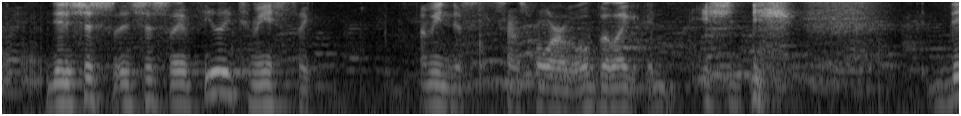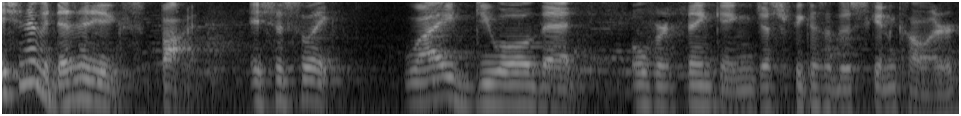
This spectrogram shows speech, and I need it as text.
Right. It's just it's just I feel like to me it's just like, I mean this sounds horrible, but like it should they shouldn't have a designated spot. It's just like why do all that overthinking just because of their skin color?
